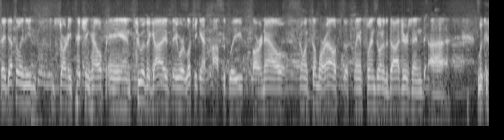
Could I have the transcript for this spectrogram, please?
They definitely need some starting pitching help, and two of the guys they were looking at possibly are now going somewhere else. With Lance Lynn going to the Dodgers and uh, Lucas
